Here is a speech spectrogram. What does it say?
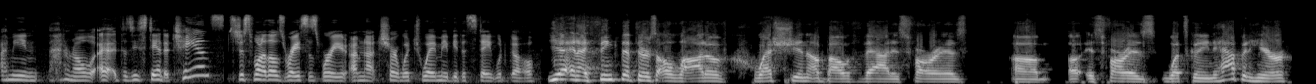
I mean, I don't know. Uh, does he stand a chance? It's just one of those races where I'm not sure which way maybe the state would go. Yeah, and I think that there's a lot of question about that as far as um, uh, as far as what's going to happen here.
